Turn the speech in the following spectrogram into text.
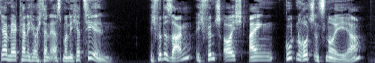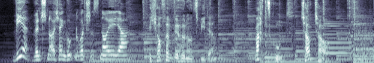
Ja, mehr kann ich euch dann erstmal nicht erzählen. Ich würde sagen, ich wünsche euch einen guten Rutsch ins neue Jahr. Wir wünschen euch einen guten Rutsch ins neue Jahr. Ich hoffe, wir hören uns wieder. Macht's gut. Ciao, ciao.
